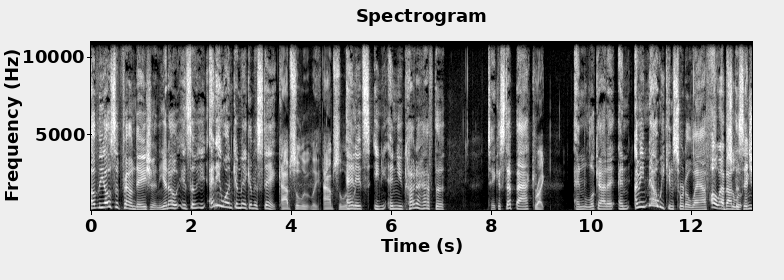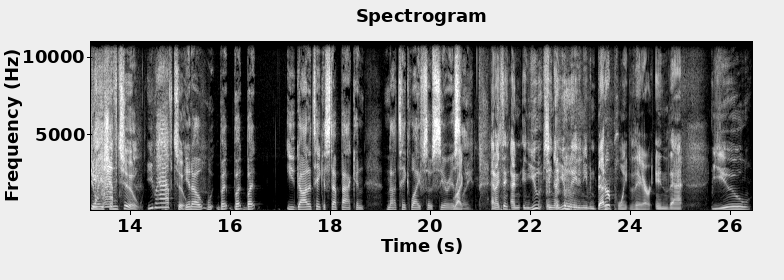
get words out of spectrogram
Of the OSIP Foundation. You know, it's so anyone can make a mistake. Absolutely. Absolutely. And it's and you kind of have to take a step back right. and look at it. And I mean, now we can sort of laugh Oh, about the absolutely. And situation. you have to. You have to. you know but but but you got to take a step back and not take life so seriously right. And I think, and, and you see now, you made an even better point there in that you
